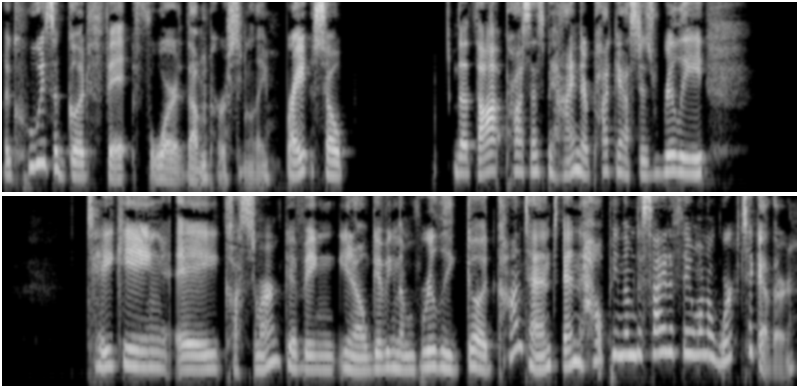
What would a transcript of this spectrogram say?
like who is a good fit for them personally, right? So the thought process behind their podcast is really taking a customer giving you know giving them really good content and helping them decide if they want to work together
